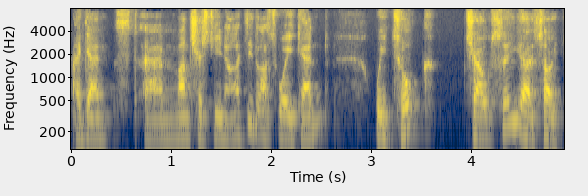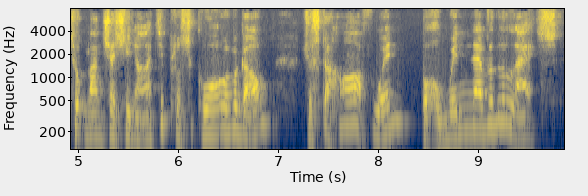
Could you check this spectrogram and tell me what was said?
against um, Manchester United last weekend. We took Chelsea, uh, sorry, took Manchester United plus a quarter of a goal, just a half win, but a win nevertheless.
